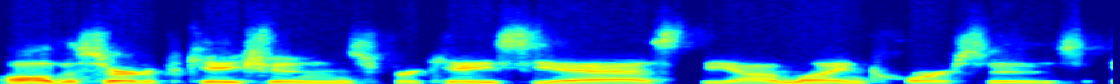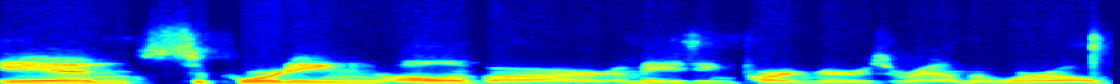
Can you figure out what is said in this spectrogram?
all the certifications for KCS, the online courses, and supporting all of our amazing partners around the world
